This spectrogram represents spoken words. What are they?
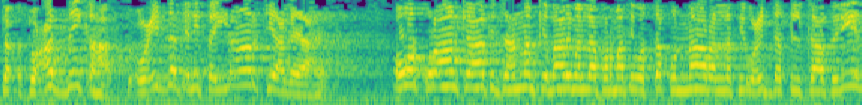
تو عد نہیں کہا تو اعدت یعنی تیار کیا گیا ہے۔ اور قرآن کے آتے جہنم کے بارے میں اللہ فرماتے وہ تق النار اللہ عدت الکافرین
